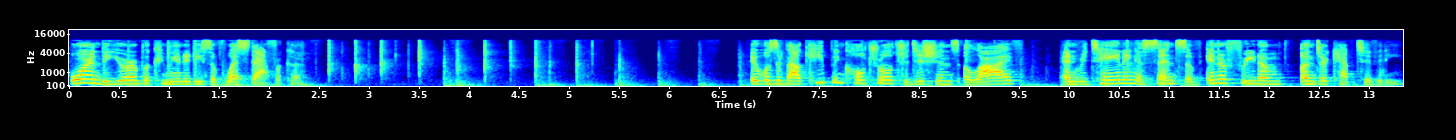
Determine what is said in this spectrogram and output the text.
or in the Yoruba communities of West Africa. It was about keeping cultural traditions alive and retaining a sense of inner freedom under captivity.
